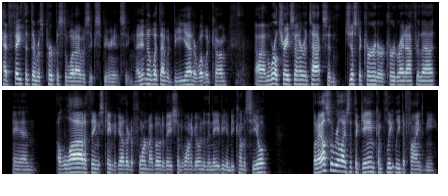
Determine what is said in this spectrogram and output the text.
had faith that there was purpose to what I was experiencing. I didn't know what that would be yet or what would come. Uh, the World Trade Center attacks had just occurred or occurred right after that, and a lot of things came together to form my motivation to want to go into the Navy and become a SEAL. But I also realized that the game completely defined me.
